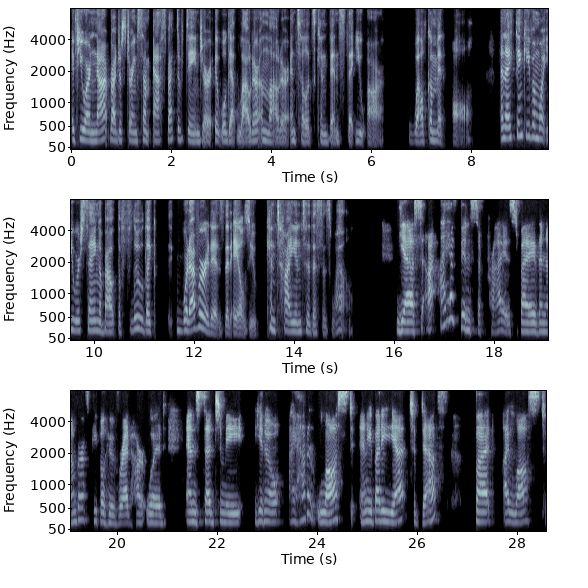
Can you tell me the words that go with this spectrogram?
If you are not registering some aspect of danger, it will get louder and louder until it's convinced that you are. Welcome it all. And I think even what you were saying about the flu, like whatever it is that ails you, can tie into this as well. Yes, I, I, have been surprised by the number of people who've read Heartwood and said to me, you know, I haven't lost anybody yet to death, but I lost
